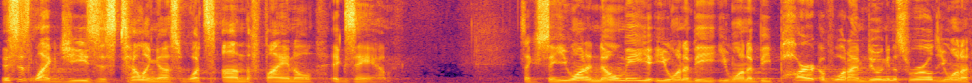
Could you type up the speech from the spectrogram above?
this is like Jesus telling us what's on the final exam. It's like you're saying, You want to know me? You, you want to be, you want to be part of what I'm doing in this world? You, want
